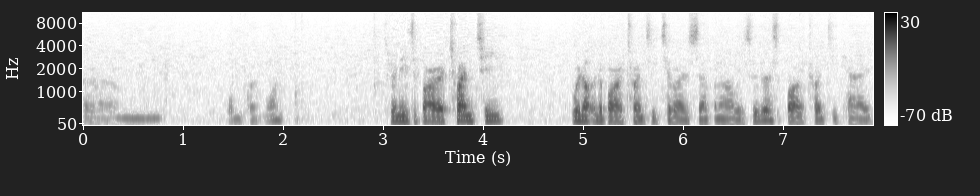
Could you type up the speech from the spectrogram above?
um, 1.1. So we need to borrow 20. We're not going to borrow 2207, are we? So let's borrow 20k.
